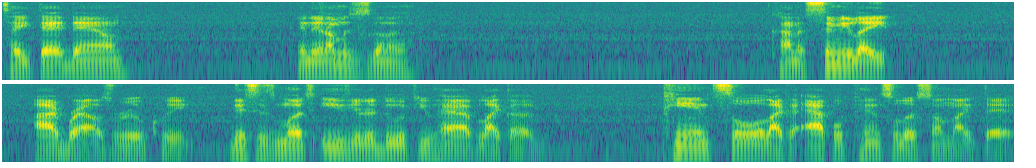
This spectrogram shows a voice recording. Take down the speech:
take that down, and then I'm just going to kind of simulate eyebrows real quick. This is much easier to do if you have like a pencil, like an Apple pencil or something like that.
